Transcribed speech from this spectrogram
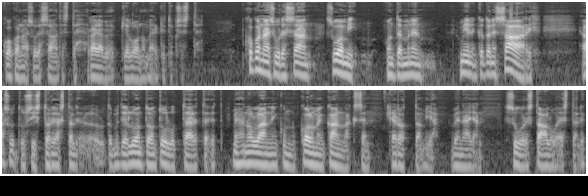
kokonaisuudessaan tästä rajavyöhykkien luonnon merkityksestä kokonaisuudessaan Suomi on tämmöinen mielenkiintoinen saari asutushistoriasta, miten luonto on tullut täällä. Että, että mehän ollaan niin kuin kolmen kannaksen erottamia Venäjän suurista alueista. Eli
